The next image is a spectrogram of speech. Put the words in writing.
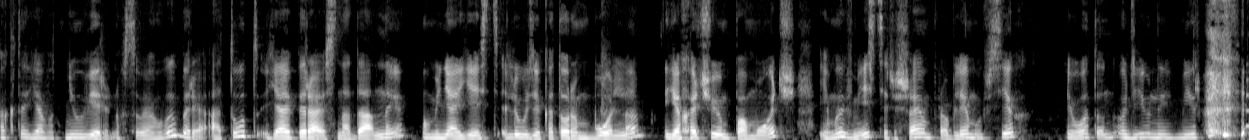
как-то я вот не уверена в своем выборе, а тут я опираюсь на данные, у меня есть люди, которым больно, я хочу им помочь, и мы вместе решаем проблемы всех. И вот он, о дивный мир.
